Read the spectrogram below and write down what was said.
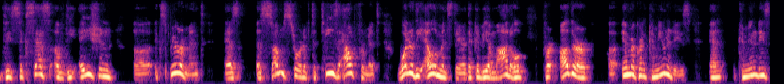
the success of the Asian uh, experiment as as some sort of to tease out from it what are the elements there that could be a model for other uh, immigrant communities and communities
